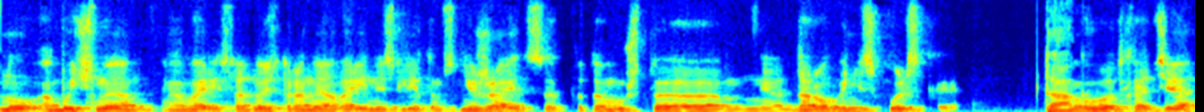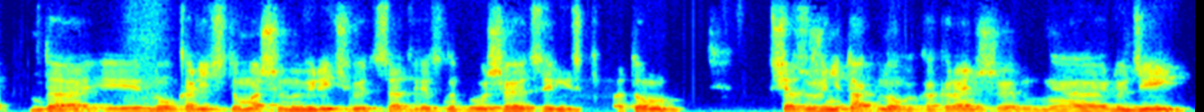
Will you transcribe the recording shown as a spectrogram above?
Ну, обычно, аварий, с одной стороны, аварийность летом снижается, потому что дорога не скользкая. Так. Вот, хотя, да, и, ну, количество машин увеличивается, соответственно, повышаются риски. Потом, сейчас уже не так много, как раньше, э, людей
